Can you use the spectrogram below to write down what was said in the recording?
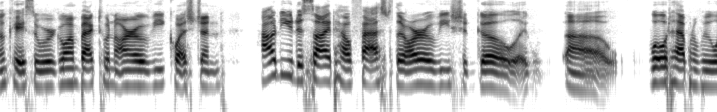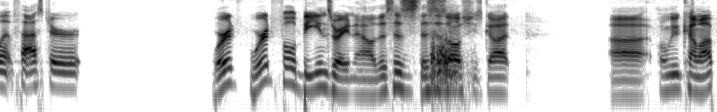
Okay, so we're going back to an ROV question. How do you decide how fast the ROV should go? Like, uh, what would happen if we went faster? We're at, we're at full beans right now. This is this is all she's got. Uh, when we come up,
